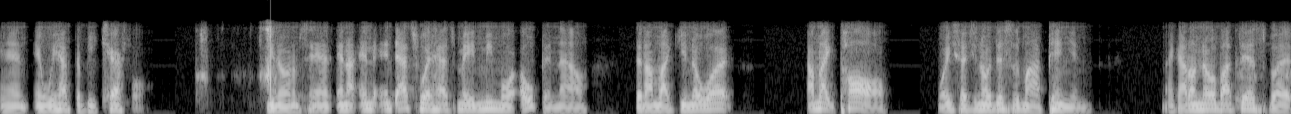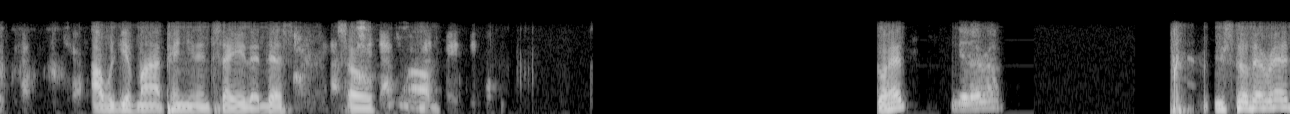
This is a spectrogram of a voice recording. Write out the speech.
and and we have to be careful. You know what I'm saying? And I and and that's what has made me more open now. That I'm like, you know what? I'm like Paul, where he says, you know, this is my opinion. Like I don't know about this, but I would give my opinion and say that this. So. Um, go ahead. You there, Rob? you still there, Reg?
